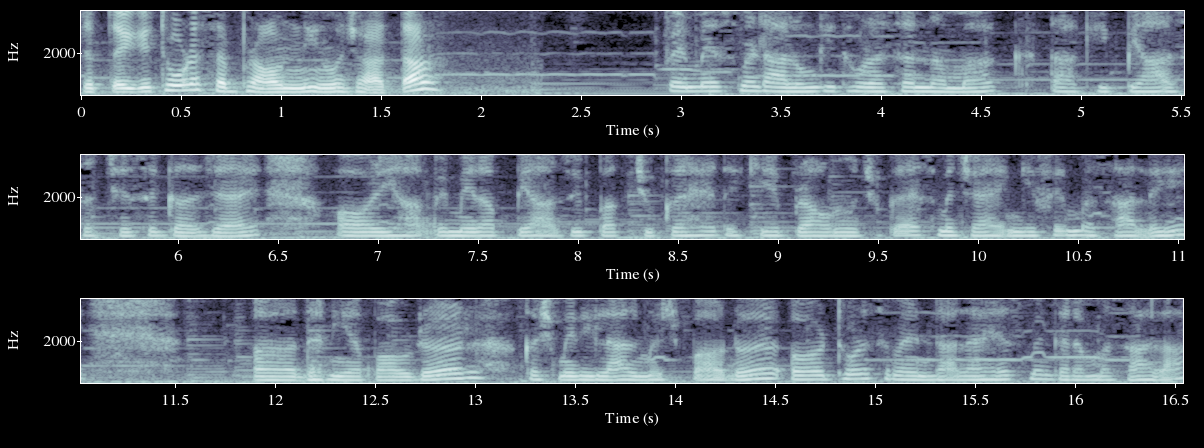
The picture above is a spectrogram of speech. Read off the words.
जब तक ये थोड़ा सा ब्राउन नहीं हो जाता। फिर मैं इसमें डालूँगी थोड़ा सा नमक, ताकि प्याज अच्छे से गल जाए। और यहाँ पे मेरा प्याज भी पक चुका है, देखिए ब्राउन हो चुका है। इसमें जाएँगे फिर मसाले। धनिया पाउडर, कश्मीरी लाल मिर्च पाउडर और थोड़ा सा मैंने डाला है इसमें गरम मसाला।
